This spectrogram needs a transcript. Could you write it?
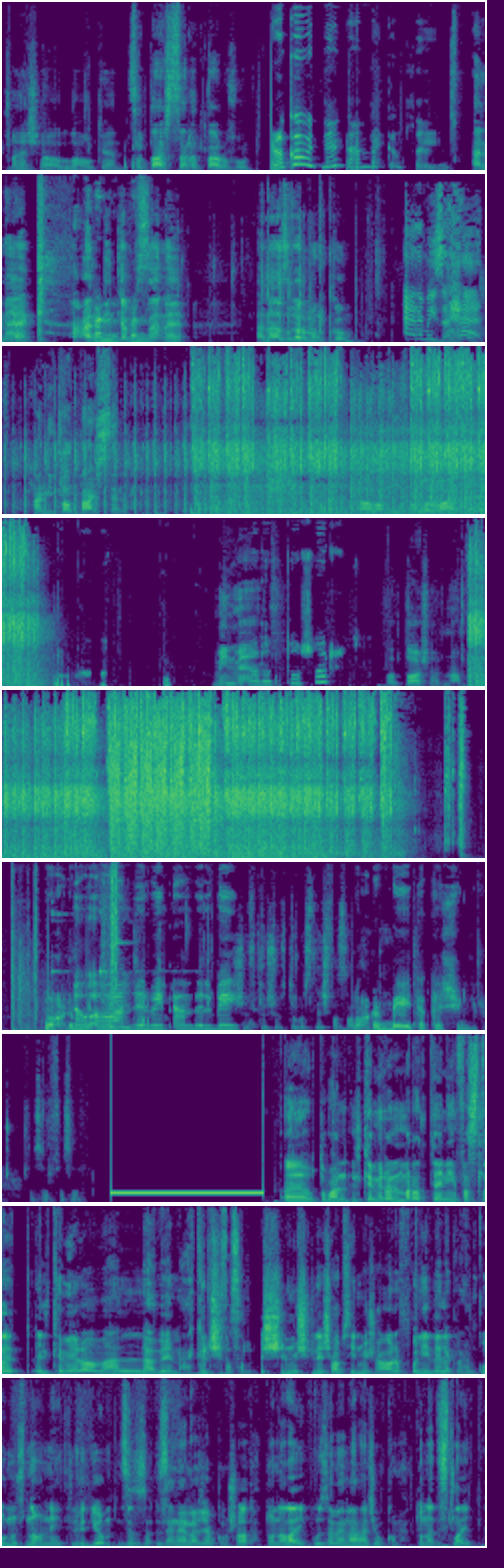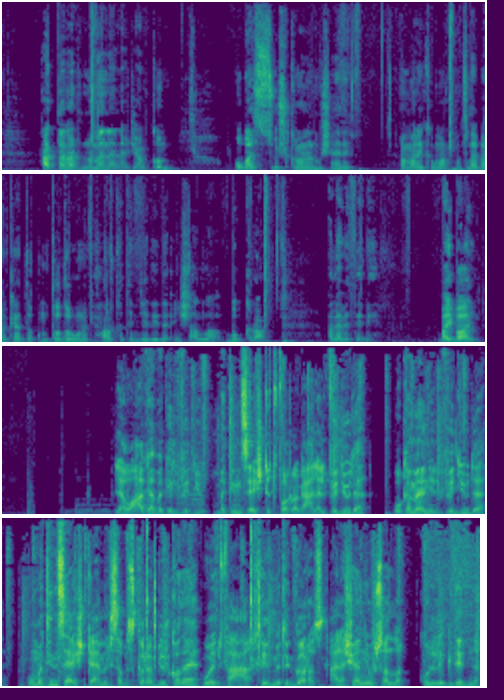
ما شاء الله وكان 16 سنة بتعرفوا رقم اتنين انت عندك كام سنة؟ أنا ك- عندي كم سنة؟ استنى. أنا أصغر منكم! عندي 13 سنة يا لطيف أول واحد مين مات؟ 13 13 نعم بخرب اهو اهو بيتك عند البيت عند البيت. شفته شفته بس ليش فصل؟ بخرب بيتك يا شريف فصل فصل. آه وطبعا الكاميرا المرة الثانية فصلت. الكاميرا مع اللعبة مع كل شيء فصل. إيش المشكلة؟ إيش عم بصير مش عارف. ولذلك رح نكون وصلنا هنا الفيديو. إذا اذا نال عجبكم إن شاء الله تحطوا لنا like واذا ما نال عجبكم حطوا لنا dislike حتى نعرف إنه ما نال عجبكم. وبس وشكرا للمشاهدة. السلام عليكم ورحمة الله وبركاته. انتظرونا في حلقة جديدة إن شاء الله بكرة على لعبة ثانية. bye bye. لو عجبك الفيديو ما تنساش تتفرج على الفيديو ده وكمان الفيديو ده وما تنساش تعمل subscribe للقناة وادفع على خدمة الجرس علشان يوصلك كل جديدنا.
